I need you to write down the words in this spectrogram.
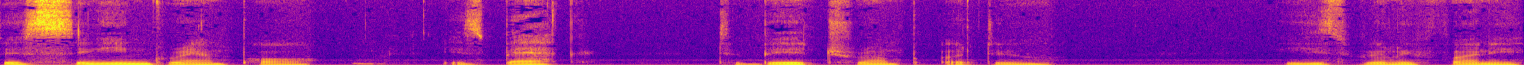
This singing grandpa is back to bid Trump adieu. He's really funny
